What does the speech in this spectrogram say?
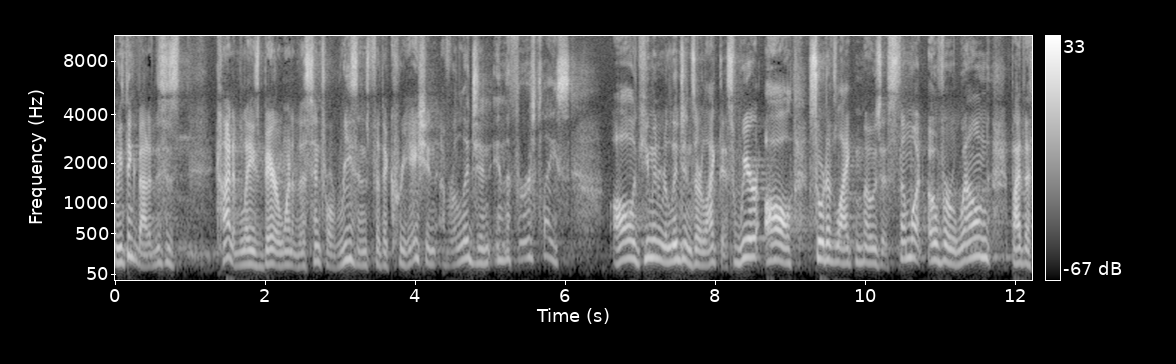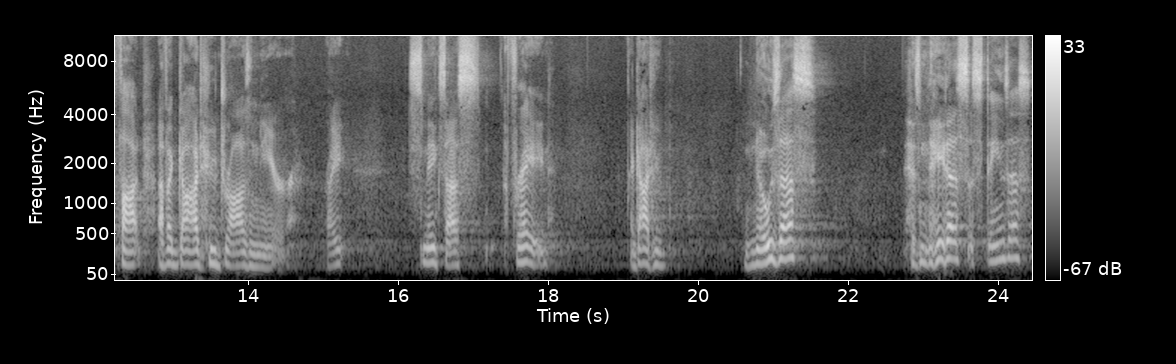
When you think about it, this is kind of lays bare one of the central reasons for the creation of religion in the first place. All human religions are like this. We're all sort of like Moses, somewhat overwhelmed by the thought of a God who draws near, right? This makes us afraid. A God who knows us, has made us, sustains us,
